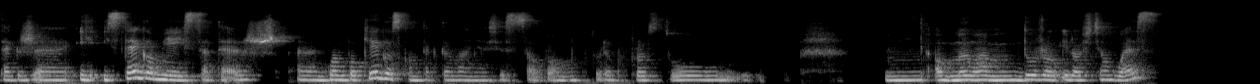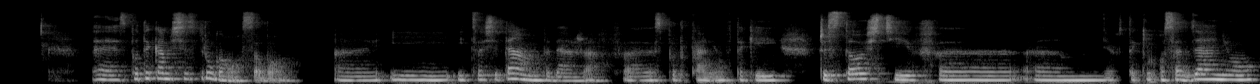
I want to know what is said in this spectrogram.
także i, i, z tego miejsca też głębokiego skontaktowania się z sobą, które po prostu obmyłam dużą ilością łez, e, spotykam się z drugą osobą. I, I co się tam wydarza w spotkaniu, w takiej czystości, w, w takim osadzeniu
